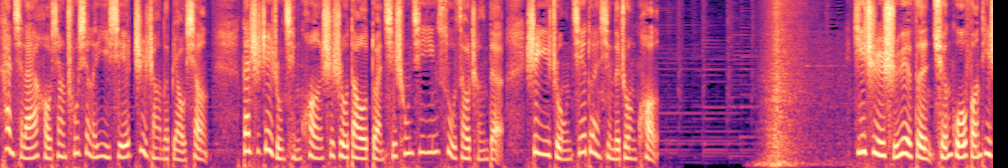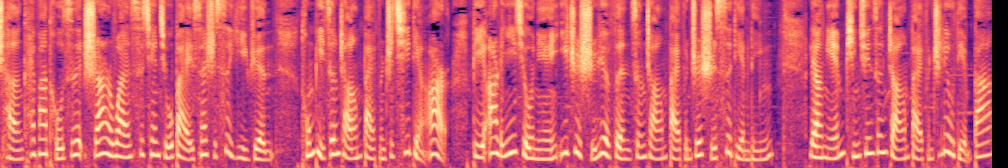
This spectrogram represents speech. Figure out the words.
看起来好像出现了一些滞涨的表象，但是这种情况是受到短期冲击因素造成的，是一种阶段性的状况。一至十月份，全国房地产开发投资十二万四千九百三十四亿元，同比增长百分之七点二，比二零一九年一至十月份增长百分之十四点零，两年平均增长百分之六点八。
